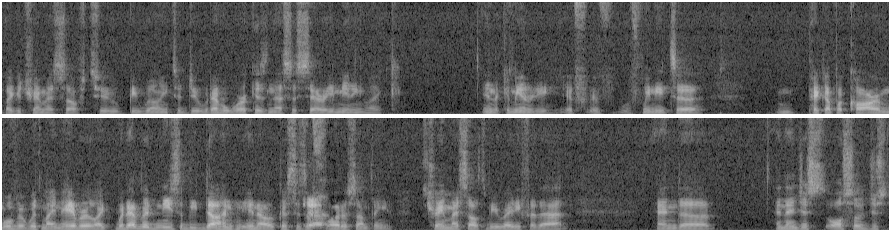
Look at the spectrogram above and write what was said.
if I could train myself to be willing to do whatever work is necessary, meaning like in the community, if if, if we need to pick up a car and move it with my neighbor, like whatever needs to be done, you know, because it's Yeah. a flood or something, train myself to be ready for that, and uh, and then just also just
